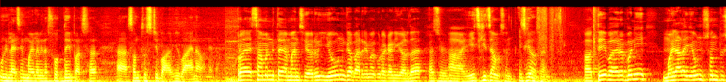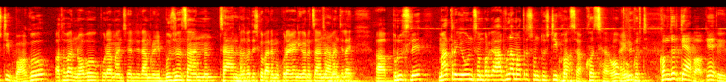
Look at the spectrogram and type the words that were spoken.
उनीलाई चाहिँ महिला मित्र सोध्नै पर्छ। सन्तुष्टि भयो कि भएन भनेर। प्राय सामान्यतया मान्छेहरू यौनका बारेमा कुराकानी गर्दा हिचकिचाउँछन्। हिचकिचाउँछन्। त्यही भएर पनि महिलालाई यौन सन्तुष्टि भएको अथवा नभएको कुरा मान्छेहरूले राम्ररी बुझ्न चाहन्नन् चाहन्नन्। अथवा त्यसको बारेमा कुराकानी गर्न चाहन्नन्। मान्छेलाई पुरुषले मात्र यौन सम्पर्क आफूलाई मात्र सन्तुष्टि खोज्छ। खोज्छ। हो कमजोर त्यहाँ भयो कि।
